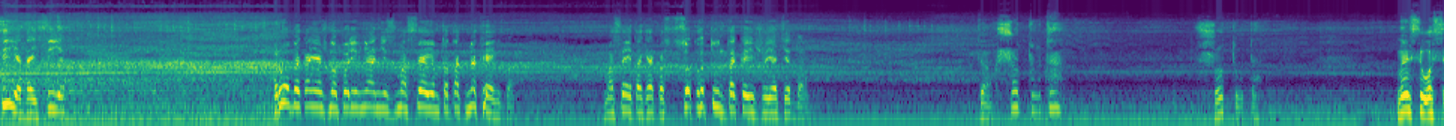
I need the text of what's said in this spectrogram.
Сіє, да й сіє. Робить, звісно, в порівнянні з Масеєм, то так м'якенько. Масей так якось сокотун такий, що я тебе дам. Так, що тут? Що тут? Ми всю ось.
